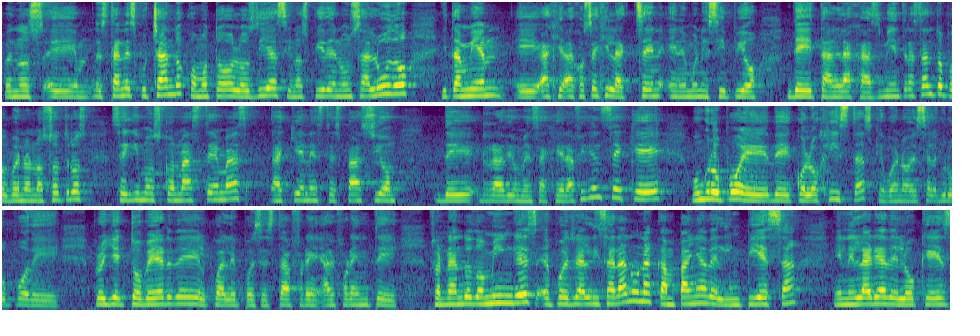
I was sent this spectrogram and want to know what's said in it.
pues nos eh, están escuchando como todos los días y nos piden un saludo y también eh, a, José Gilatzen en el municipio de Tanlajas. Mientras tanto, pues bueno, nosotros seguimos con más temas aquí en este espacio de Radio Mensajera. Fíjense que un grupo eh, de ecologistas, que bueno, es el grupo de Proyecto Verde, el cual eh, pues está al frente Fernando Domínguez, eh, pues realizarán una campaña de limpieza en el área de lo que es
